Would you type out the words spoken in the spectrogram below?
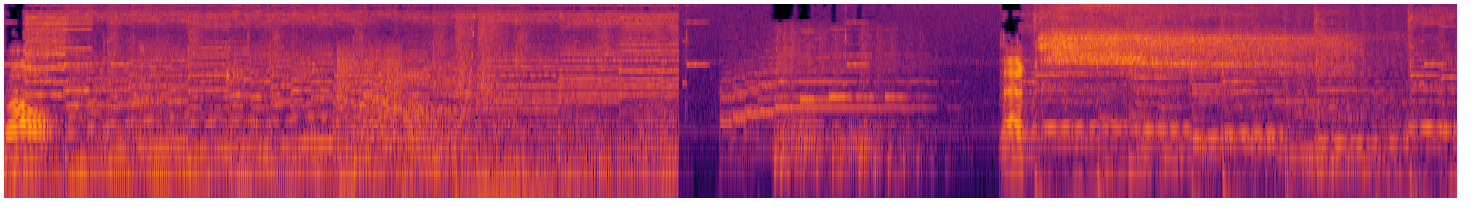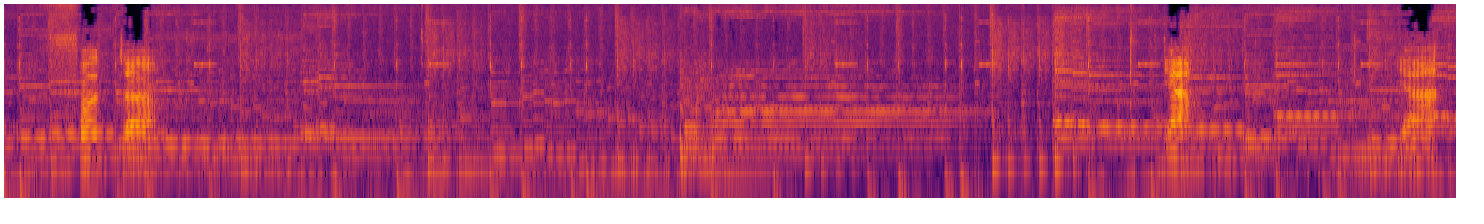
Well, that's fucked up. Yeah. Yeah.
